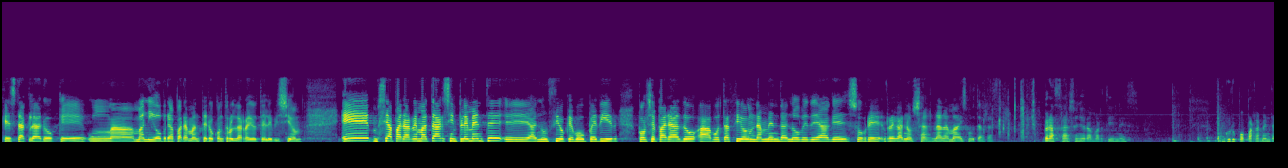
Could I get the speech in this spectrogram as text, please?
que está claro que é unha maniobra para manter o control da radiotelevisión. Eh, e, xa para rematar, simplemente eh, anuncio que vou pedir por separado a votación da emenda 9 de AGE sobre Reganosa. Nada máis, moitas grazas. Grazas, señora Martínez. Grupo Parlamentario.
